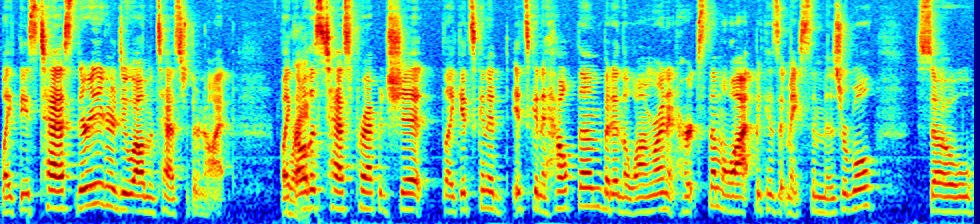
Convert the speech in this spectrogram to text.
like these tests they're either going to do well in the test or they're not like all this test prep and shit like it's going to it's going to help them but in the long run it hurts them a lot because it makes them miserable so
